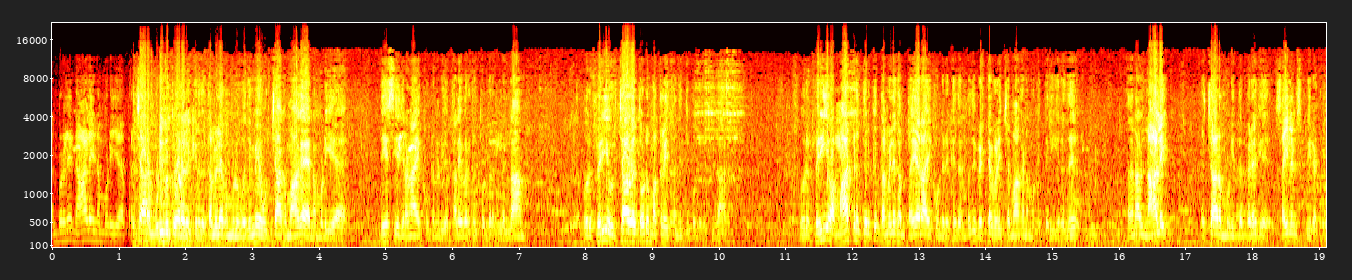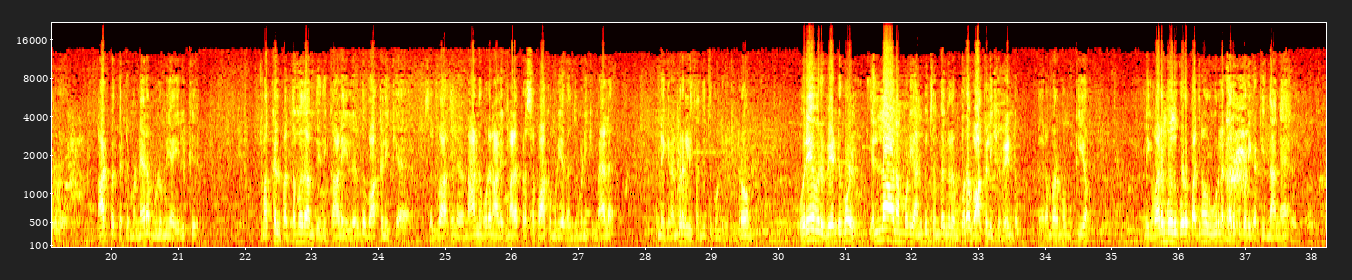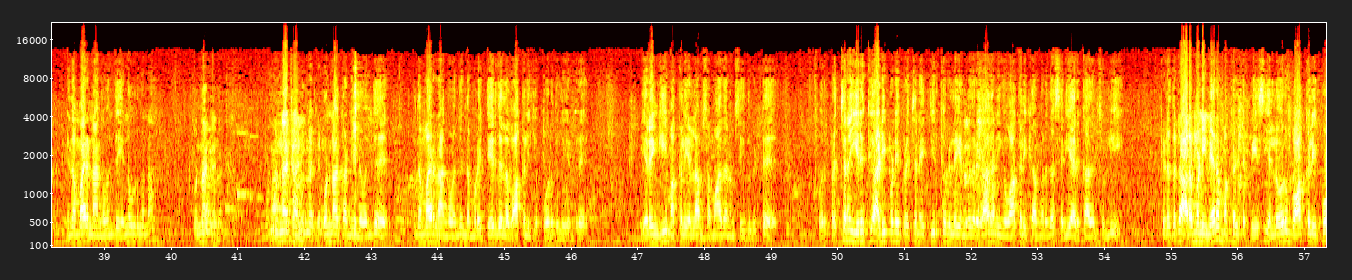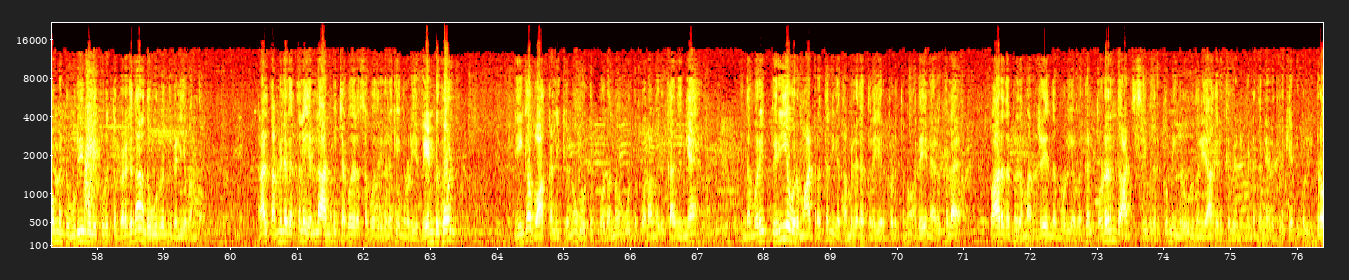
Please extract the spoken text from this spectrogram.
நண்பர்களே நாளை நம்முடைய பிரச்சாரம் முடிவுக்கு வர இருக்கிறது தமிழகம் முழுவதுமே. உற்சாகமாக நம்முடைய தேசிய ஜனநாயக கூட்டணியுடைய தலைவர்கள் தொண்டர்கள் எல்லாம் ஒரு பெரிய உற்சாகத்தோடு மக்களை சந்தித்துக் கொண்டிருக்கிறார்கள் ஒரு பெரிய மாற்றத்திற்கு தமிழகம் தயாராகி கொண்டிருக்கிறது என்பது வெட்ட வெளிச்சமாக நமக்கு தெரிகிறது. அதனால் நாளை பிரச்சாரம் முடிந்த பிறகு சைலன்ஸ் பீரியட் ஒரு நாற்பத்தெட்டு மணி நேரம் முழுமையாக இருக்கு. மக்கள் பத்தொன்பதாம் தேதி காலையிலிருந்து வாக்களிக்க செல்வார்கள். நானும் கூட நாளைக்கு மேலே ப்ரெஸ்ஸை பார்க்க முடியாது அஞ்சு மணிக்கு மேலே. இன்னைக்கு நண்பர்களை சந்தித்துக் கொண்டிருக்கின்றோம். ஒரே ஒரு வேண்டுகோள் எல்லா நம்முடைய அன்பு சொந்தங்களும் கூட வாக்களிக்க வேண்டும். அது ரொம்ப ரொம்ப முக்கியம். இன்னைக்கு வரும்போது கூட பார்த்தீங்கன்னா ஒரு ஊரில் கருப்பு கொடி கட்டியிருந்தாங்க. இந்த மாதிரி நாங்கள் வந்து என்ன ஊருங்கன்னா பொன்னாக்காணி. பொன்னாக்காணி. பொன்னாக்கண்ணியில் வந்து இந்த மாதிரி நாங்கள் வந்து இந்த முறை தேர்தலில் வாக்களிக்க போறதில்லை என்று இறங்கி மக்களை எல்லாம் சமாதானம் செய்துவிட்டு ஒரு பிரச்சனை இருக்கு அடிப்படை பிரச்சனை தீர்க்கவில்லை என்பதற்காக நீங்க வாக்களிக்காம இருந்தால் சரியா இருக்காதுன்னு சொல்லி கிட்டத்தட்ட அரை மணி நேரம் மக்கள்கிட்ட பேசி எல்லோரும் வாக்களிப்போம் என்று உறுதிமொழி கொடுத்த பிறகுதான் அந்த ஊர் வந்து வெளியே வந்தோம். அதனால் தமிழகத்தில் எல்லா அன்பு சகோதர சகோதரிகளுக்கும் எங்களுடைய வேண்டுகோள் நீங்கள் வாக்களிக்கணும் ஓட்டு போடணும் ஓட்டு போடாமல் இருக்காதீங்க. இந்த முறை பெரிய ஒரு மாற்றத்தை நீங்கள் தமிழகத்தில் ஏற்படுத்தணும். அதே நேரத்தில் பாரத பிரதமர் நரேந்திர மோடி அவர்கள் தொடர்ந்து ஆட்சி செய்வதற்கும் நீங்கள் உறுதுணையாக இருக்க வேண்டும் என்று இந்த நேரத்தில் கேட்டுக்கொள்கின்றோம்.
